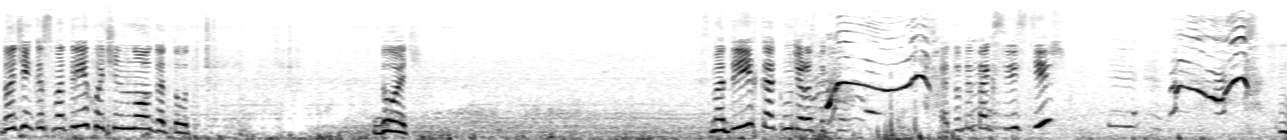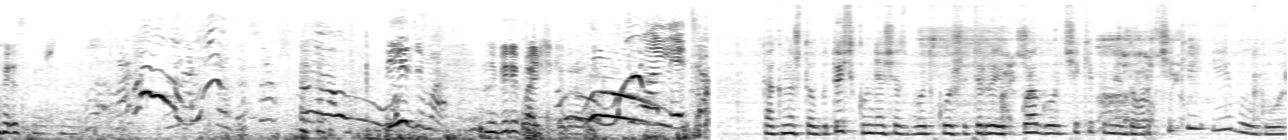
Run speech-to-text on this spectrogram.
Доченька, смотри, их очень много тут. Дочь. Смотри их как много. Это ты так свистишь? Моя смешная. Видимо. Не бери пальчики в рот. Так, ну что, бутысик у меня сейчас будет кушать рыбку, огурчики, помидорчики и булгур.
